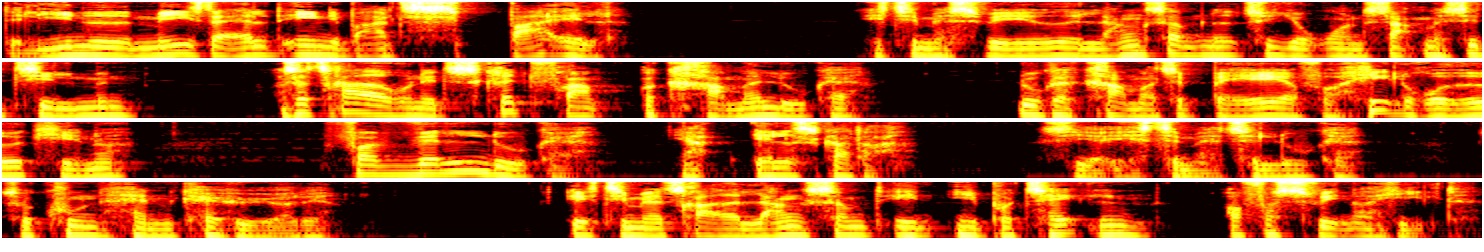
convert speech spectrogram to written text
Det lignede mest af alt egentlig bare et spejl. Estima svævede langsomt ned til jorden sammen med Setilmen, og så træder hun et skridt frem og krammer Luca. Luca krammer tilbage og får helt røde kinder. Farvel, Luca. Jeg elsker dig, siger Estima til Luca, så kun han kan høre det. Estima træder langsomt ind i portalen og forsvinder helt.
